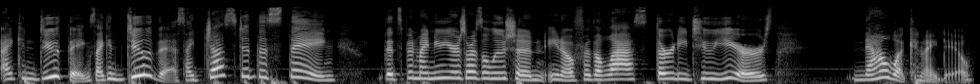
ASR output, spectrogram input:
I can do things, I can do this. I just did this thing that's been my New Year's resolution, you know, for the last 32 years. Now what can I do?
